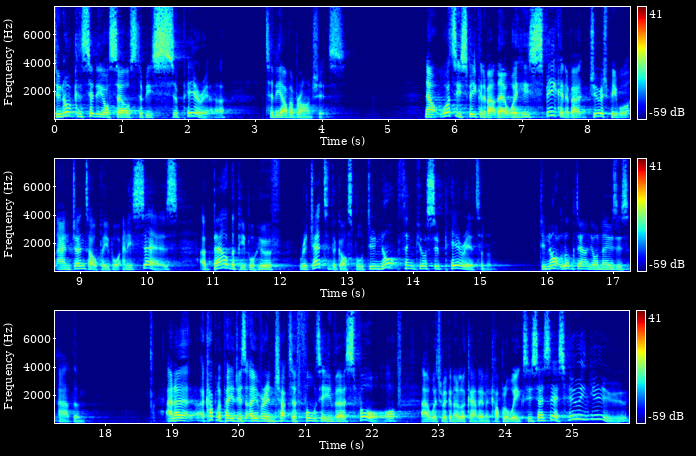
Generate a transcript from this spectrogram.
Do not consider yourselves to be superior to the other branches. Now, what's he speaking about there? Well, he's speaking about Jewish people and Gentile people, and he says about the people who have rejected the gospel do not think you're superior to them. Do not look down your noses at them. And a, a couple of pages over in chapter 14, verse 4, uh, which we're going to look at in a couple of weeks, he says this Who are you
